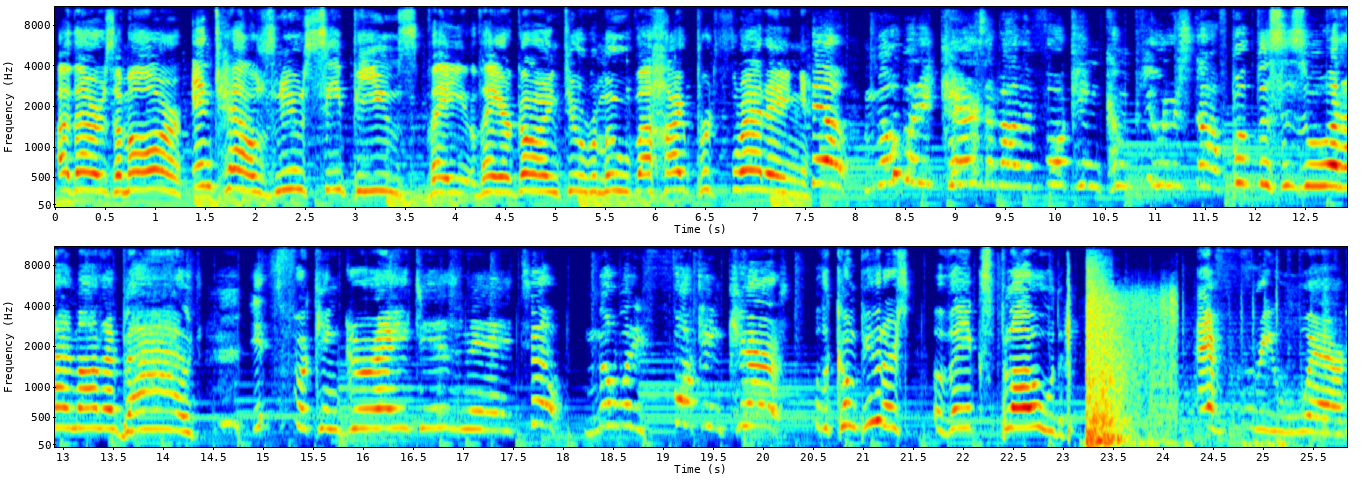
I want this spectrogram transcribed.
uh, there's more! Intel's new CPUs, they they are going to remove a hyper-threading! No, nobody cares about the fucking computer stuff! But this is what I'm on about! It's fucking great, isn't it? No, nobody fucking cares! The computers, they explode! Everywhere!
